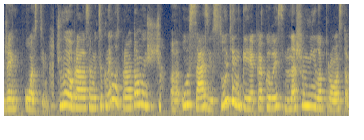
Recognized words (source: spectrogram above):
Джейн Остін. Чому я обрала саме цю книгу? Справа в тому, що е, у сазі сутінки, яка колись нашуміла просто,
